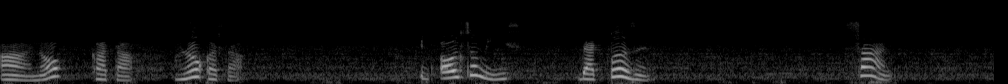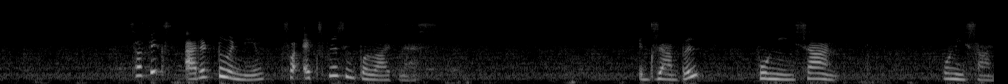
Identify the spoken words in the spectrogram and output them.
Anokata. Anokata. It also means that person. San. Suffix added to a name for expressing politeness. Example Puni-san. Puni-san.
